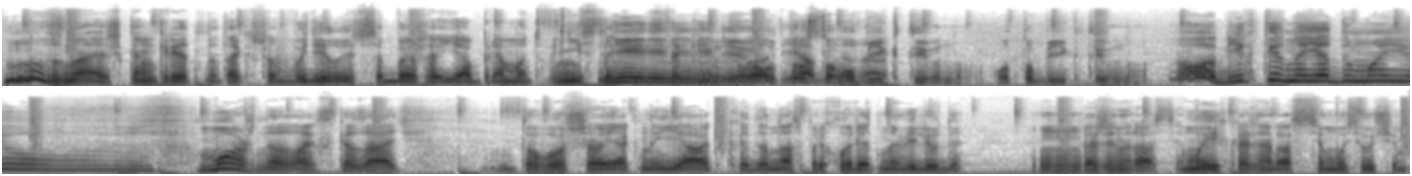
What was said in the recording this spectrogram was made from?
Ну, знаєш, конкретно так, щоб виділити себе, що я прямо от вніс такий, Ні, ні, ні, такий ні, вклад, от я просто б не об'єктивно. От об'єктивно. Ну, об'єктивно, я думаю, можна так сказати. Того, що як не як до нас приходять нові люди Угу. кожен раз. І ми їх кожен раз чомусь учимо.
